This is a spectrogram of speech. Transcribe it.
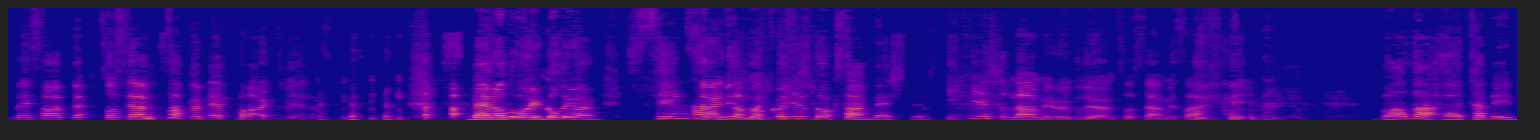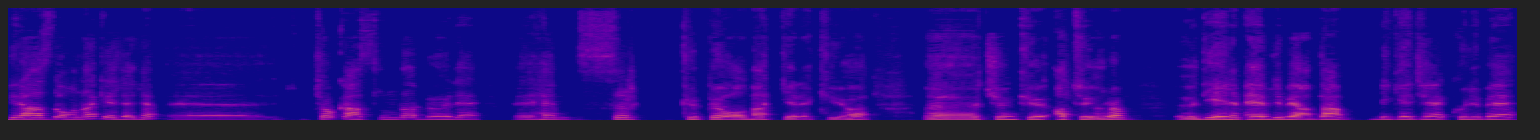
mesafe, sosyal mesafem hep vardı benim. Ben onu uyguluyorum. Since Her zaman. 1995 diyorsun. İki yaşımdan beri uyguluyorum sosyal mesafeyi. Valla e, tabii biraz da ona gelelim. E, çok aslında böyle e, hem sır küpü olmak gerekiyor. E, çünkü atıyorum e, diyelim evli bir adam bir gece kulübe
